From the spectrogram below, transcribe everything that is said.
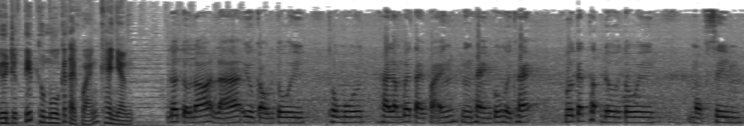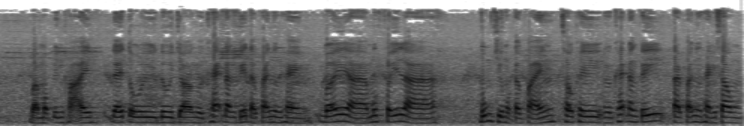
người trực tiếp thu mua các tài khoản khai nhận. Đối tượng đó đã yêu cầu tôi thu mua 25 cái tài khoản ngân hàng của người khác với cách thức đưa tôi một sim và một điện thoại để tôi đưa cho người khác đăng ký tài khoản ngân hàng với à, mức phí là 4 triệu một tài khoản. Sau khi người khác đăng ký tài khoản ngân hàng xong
